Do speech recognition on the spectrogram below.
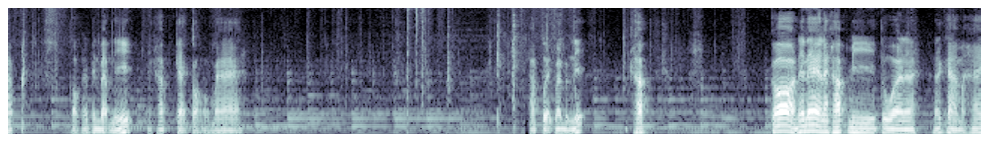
ครับ กล่องก็เป็นแบบนี้นะครับ แกะกล่องออกมาครับเปิดมาแบบนี้ครับ ก็แน่ๆนะครับ มีตัวนาฬิกามาให้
